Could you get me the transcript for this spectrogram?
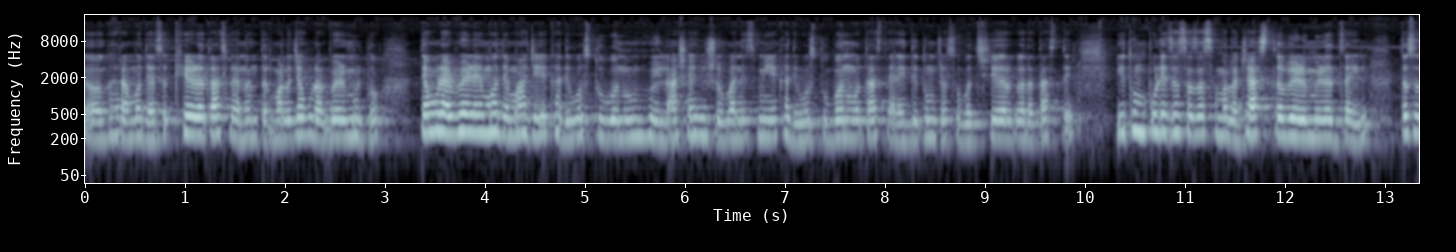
घरामध्ये असं खेळत असल्यानंतर मला जेवढा वेळ मिळतो तेवढ्या वेळेमध्ये माझी एखादी वस्तू बनवून होईल. अशा हिशोबानेच मी एखादी वस्तू बनवत असते आणि ती तुमच्यासोबत शेअर करत असते. इथून पुढे जसं जसं मला जास्त वेळ मिळत जाईल तसं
